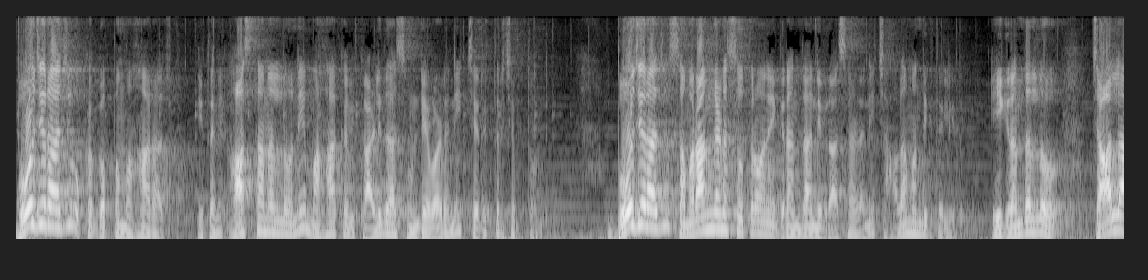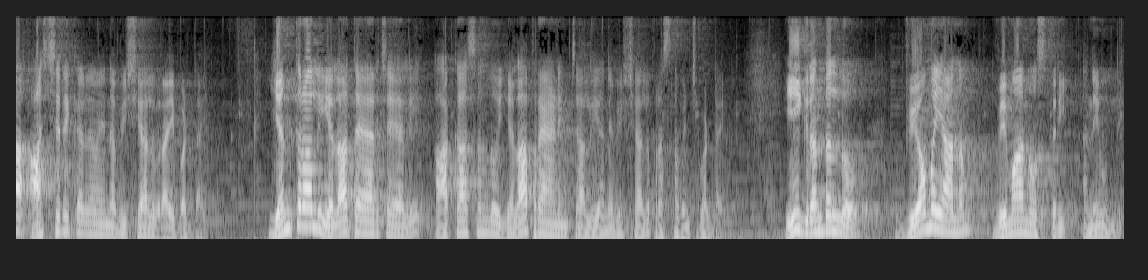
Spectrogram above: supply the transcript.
భోజరాజు ఒక గొప్ప మహారాజు. ఇతని ఆస్థానంలోనే మహాకవి కాళిదాసు ఉండేవాడని చరిత్ర చెబుతోంది. భోజరాజు సమరాంగణ సూత్రం అనే గ్రంథాన్ని వ్రాసాడని చాలామందికి తెలియదు ఈ గ్రంథంలో చాలా ఆశ్చర్యకరమైన విషయాలు వ్రాయబడ్డాయి. యంత్రాలు ఎలా తయారు చేయాలి ఆకాశంలో ఎలా ప్రయాణించాలి అనే విషయాలు ప్రస్తావించబడ్డాయి. ఈ గ్రంథంలో వ్యోమయానం విమానోస్త్రి అని ఉంది.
